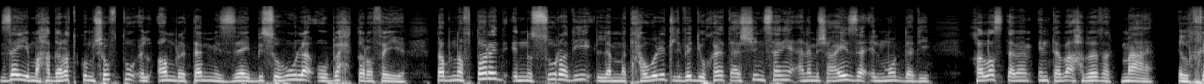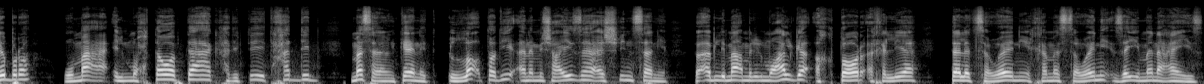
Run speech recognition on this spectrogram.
زي ما حضراتكم شفتوا الأمر تم إزاي؟ بسهولة وباحترافية. طب نفترض إن الصورة دي لما اتحولت لفيديو خدت 20 ثانية أنا مش عايزة المدة دي. خلاص تمام. أنت بقى حضرتك مع الخبرة ومع المحتوى بتاعك هتبتدي تحدد مثلا كانت اللقطة دي أنا مش عايزها 20 ثانية فقبل ما أعمل المعالجة أختار أخليها 3 ثواني 5 ثواني زي ما أنا عايز.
